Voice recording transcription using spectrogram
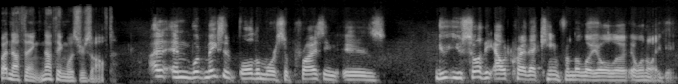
but nothing nothing was resolved. And what makes it all the more surprising is you you saw the outcry that came from the loyola illinois game.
